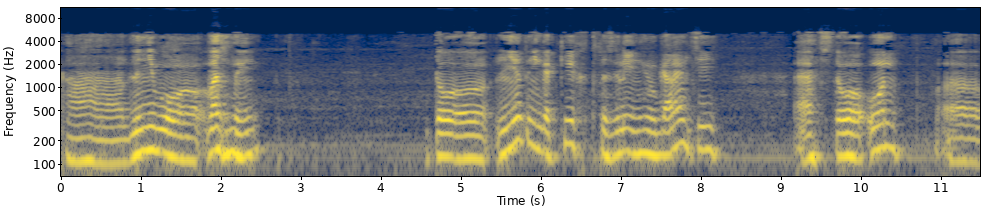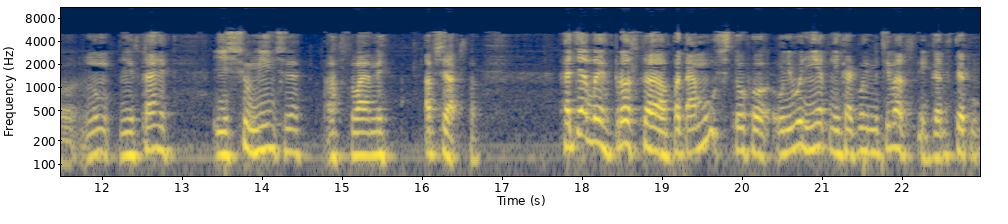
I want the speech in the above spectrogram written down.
а, для него важны, то нет никаких, к сожалению, гарантий, что он а, ну, не станет еще меньше а, с вами общаться. Хотя бы просто потому, что у него нет никакой мотивации к этому.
